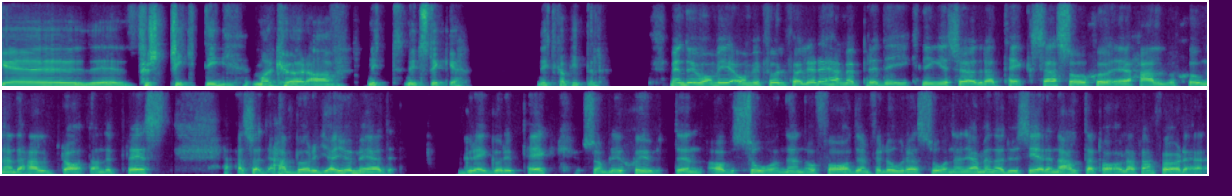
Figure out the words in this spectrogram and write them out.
eh, försiktig markör av nytt, nytt stycke, nytt kapitel. Men du, om vi, om vi fullföljer det här med predikning i södra Texas och eh, halvsjungande, halvpratande präst. Alltså, han börjar ju med Gregory Peck som blir skjuten av sonen och fadern förlorar sonen. Jag menar, du ser en altartavla framför det här.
